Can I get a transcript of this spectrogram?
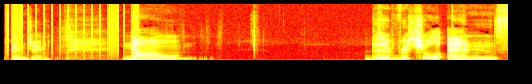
binging. Now, the ritual ends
